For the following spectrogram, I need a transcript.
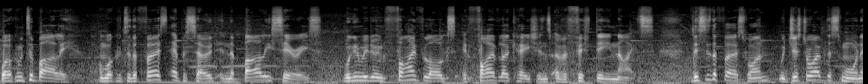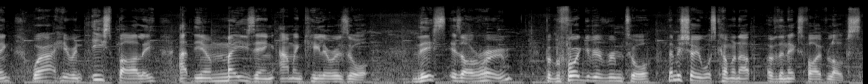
Welcome to Bali and welcome to the first episode in the Bali series. We're going to be doing five vlogs in five locations over 15 nights. This is the first one. We just arrived this morning. We're out here in East Bali at the amazing Amankila Resort. This is our room, but before I give you a room tour, let me show you what's coming up over the next five vlogs.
